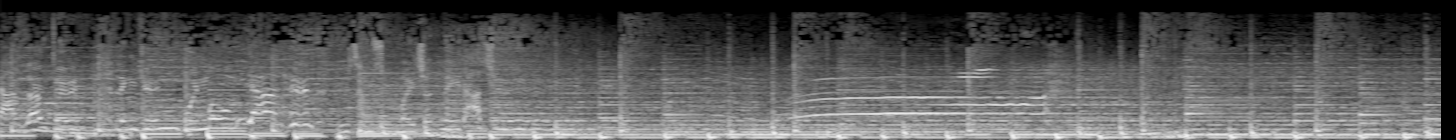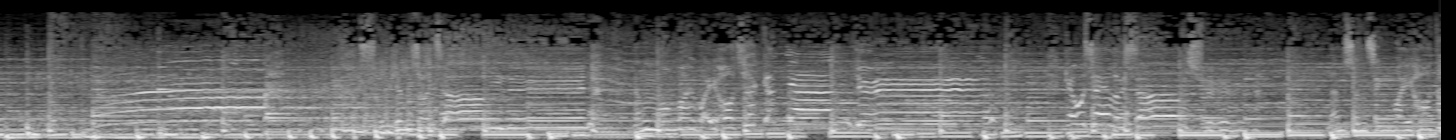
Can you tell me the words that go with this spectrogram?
难两断，宁愿回梦一圈，如沉船为着你打转。谁人在争乱？能忘怀为何著紧恩怨？酒车里生存，能纯情为何大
